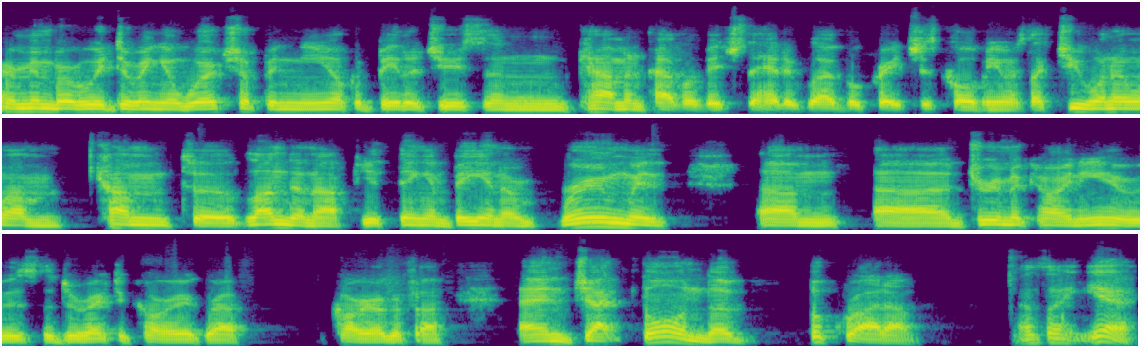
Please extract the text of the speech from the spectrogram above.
I remember we were doing a workshop in New York at Beetlejuice, and Carmen Pavlovich, the head of Global Creatures, called me and was like, "Do you want to um, come to London after your thing and be in a room with um, uh, Drew McOnie, who is the director choreographer choreographer, and Jack Thorne, the book writer. I was like, yeah.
